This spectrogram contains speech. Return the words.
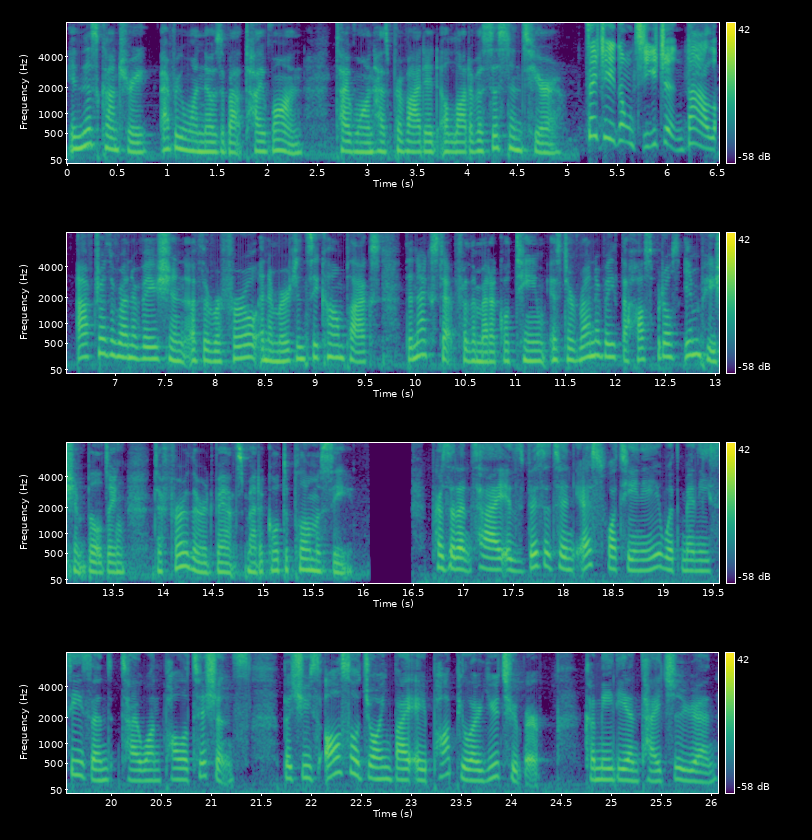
In this country, everyone knows about Taiwan. Taiwan has provided a lot of assistance here. 在这栋急诊大楼， After the renovation of the referral and emergency complex, the next step for the medical team is to renovate the hospital's inpatient building to further advance medical diplomacy. President Tsai is visiting Eswatini with many seasoned Taiwan politicians, but she's also joined by a popular YouTuber. Comedian Tai Zhiyuan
